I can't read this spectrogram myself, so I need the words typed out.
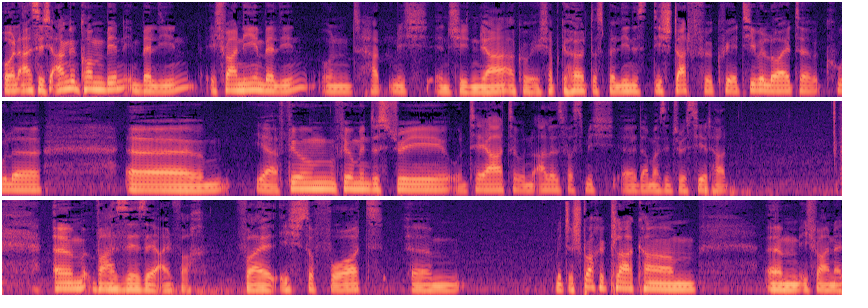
Und als ich angekommen bin in Berlin, ich war nie in Berlin und habe mich entschieden, ja, okay, ich habe gehört, dass Berlin ist die Stadt für kreative Leute, coole äh, ja, Film, Filmindustrie und Theater und alles, was mich äh, damals interessiert hat, ähm, war sehr, sehr einfach, weil ich sofort ähm, mit der Sprache klarkam. Ähm, ich war in,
